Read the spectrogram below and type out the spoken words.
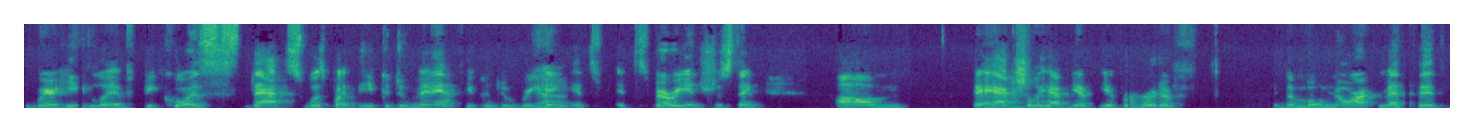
where he lived because that's was part you could do math you can do reading it's it's very interesting um they I actually have you, ever, you ever heard of the monart method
